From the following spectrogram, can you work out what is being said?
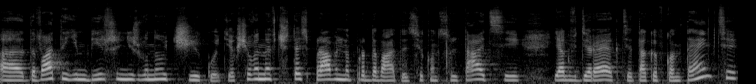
е, давати їм більше, ніж вони очікують. Якщо ви навчитесь правильно продавати ці консультації, як в Директі, так і в контенті,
